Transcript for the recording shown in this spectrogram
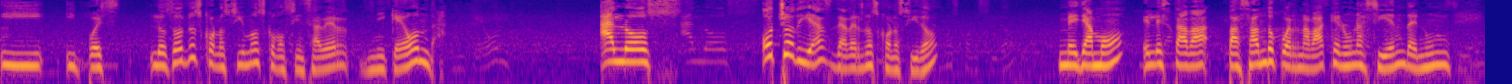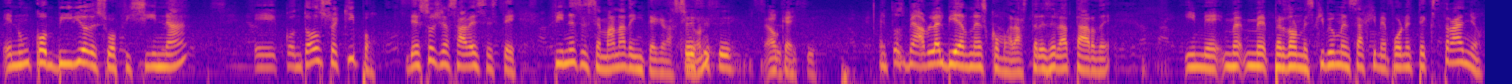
y, y pues los dos nos conocimos como sin saber ni qué onda. A los ocho días de habernos conocido, me llamó, él estaba pasando Cuernavaca en una hacienda, en un, en un convivio de su oficina, eh, con todo su equipo. De esos, ya sabes, este, fines de semana de integración. Sí, sí, sí. Ok. Sí, sí, sí. Entonces me habla el viernes como a las 3 de la tarde y me, me- me- perdón, me escribe un mensaje y me pone te extraño.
